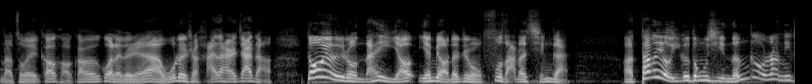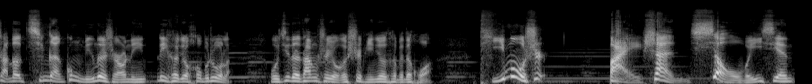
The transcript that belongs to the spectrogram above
那作为高考刚刚过来的人啊，无论是孩子还是家长，都有一种难以言言表的这种复杂的情感。啊，当有一个东西能够让你找到情感共鸣的时候，你立刻就 hold 不住了。我记得当时有个视频就特别的火，题目是“百善孝为先”。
